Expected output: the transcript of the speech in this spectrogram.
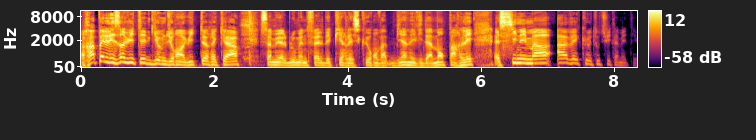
rappelle les invités de Guillaume Durand à 8h15. Samuel Blumenfeld et Pierre Lescure. On va bien évidemment parler cinéma avec eux tout de suite la météo.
